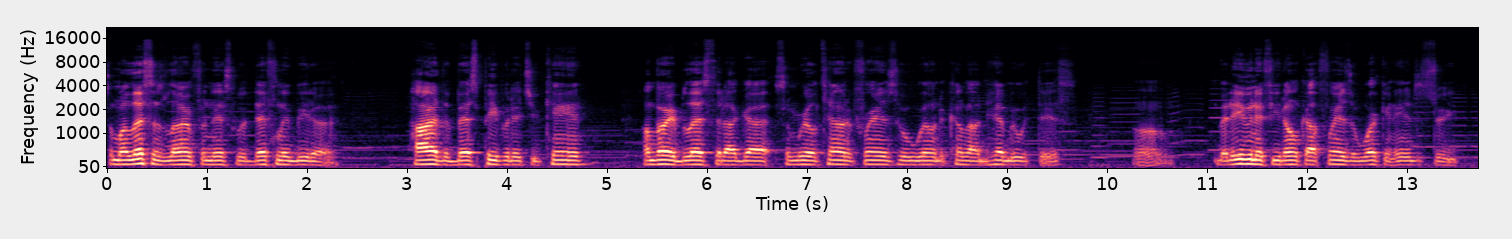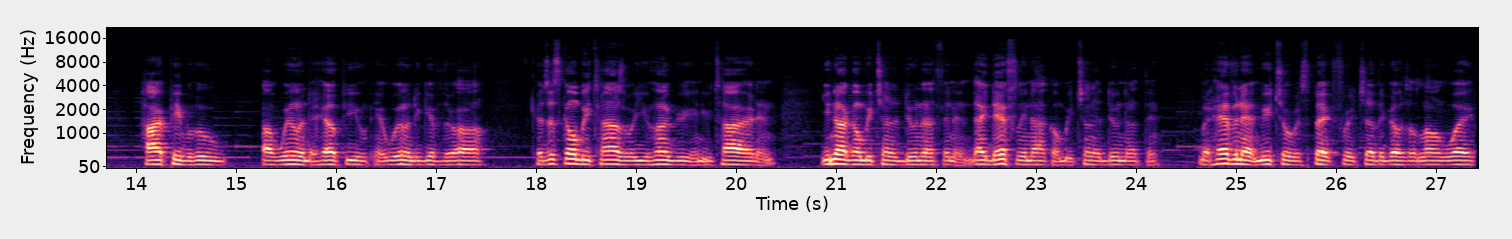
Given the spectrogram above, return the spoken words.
So my lessons learned from this would definitely be to hire the best people that you can. I'm very blessed that I got some real talented friends who are willing to come out and help me with this. Um, but even if you don't got friends that work in the industry, hire people who are willing to help you and willing to give their all. Because it's going to be times where you're hungry and you're tired and you're not gonna be trying to do nothing, and they definitely not gonna be trying to do nothing. But having that mutual respect for each other goes a long way.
